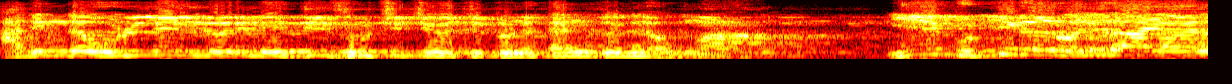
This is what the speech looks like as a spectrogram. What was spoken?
അതിന്റെ ഉള്ളിൽ ഒരു നിധി സൂക്ഷിച്ചു വെച്ചിട്ടുണ്ട് കൻസുല്ലഹുമ ഈ കുട്ടികൾ വലുതായാൽ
